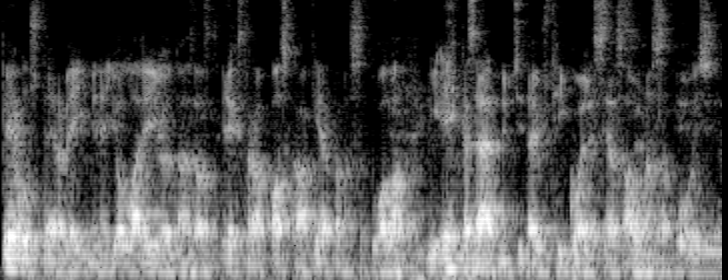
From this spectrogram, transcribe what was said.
perusterve ihminen, jolla ei ole jotain sellaista ekstra paskaa kiertämässä tuolla, niin ehkä sä et nyt sitä just hikoile siellä saunassa pois.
